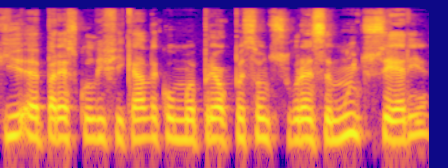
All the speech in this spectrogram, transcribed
que aparece qualificada como uma preocupação de segurança muito séria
